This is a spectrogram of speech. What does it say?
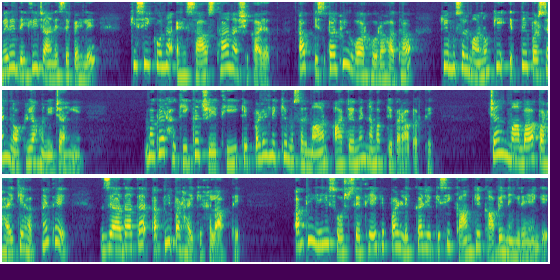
मेरे दिल्ली जाने से पहले किसी को न एहसास था, न शिकायत। अब इस पर भी गौर हो रहा था कि मुसलमानों की इतने परसेंट नौकरियाँ होनी चाहिए। मगर हकीकत ये थी कि पढ़े लिखे मुसलमान आटे में नमक के बराबर थे। चंद माँ बाप पढ़ाई के हक में थे, ज़्यादातर अब भी पढ़ाई के खिलाफ थे। अब भी यही सोचते थे कि पढ़ लिख कर ये किसी काम के काबिल नहीं रहेंगे।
